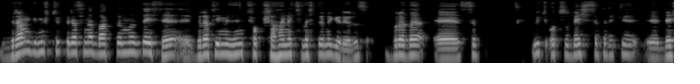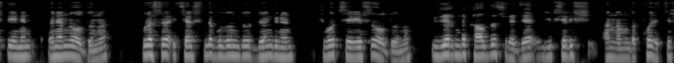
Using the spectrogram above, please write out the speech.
Gram gümüş Türk lirasına baktığımızda ise e, grafiğimizin çok şahane çalıştığını görüyoruz. Burada e, 3.35.02 e, desteğinin önemli olduğunu, burası içerisinde bulunduğu döngünün pivot seviyesi olduğunu, üzerinde kaldığı sürece yükseliş anlamında pozitif,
